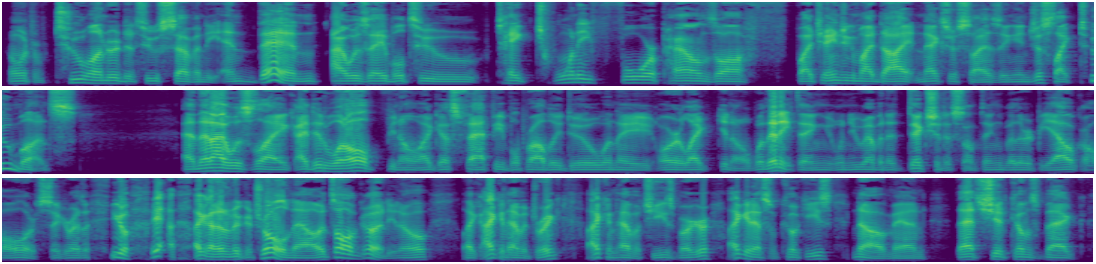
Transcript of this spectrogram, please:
I went from 200 to 270. And then I was able to take 24 pounds off by changing my diet and exercising in just like two months. And then I was like, I did what all, you know, I guess fat people probably do when they, or like, you know, with anything, when you have an addiction to something, whether it be alcohol or cigarettes, you go, yeah, I got it under control now. It's all good, you know. Like, I can have a drink, I can have a cheeseburger, I can have some cookies. No, man, that shit comes back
